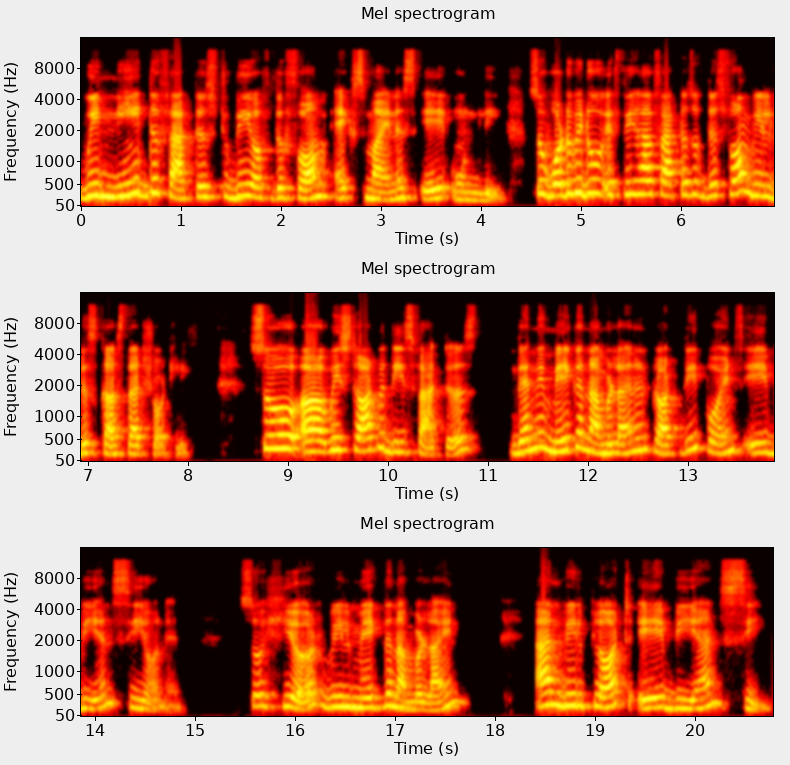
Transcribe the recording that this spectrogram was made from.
We need the factors to be of the form x minus a only. So what do we do if we have factors of this form? We'll discuss that shortly. So uh, we start with these factors. Then we make a number line and plot the points a, b, and c on it. So here we'll make the number line and we'll plot A, B and C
